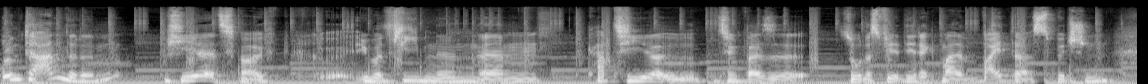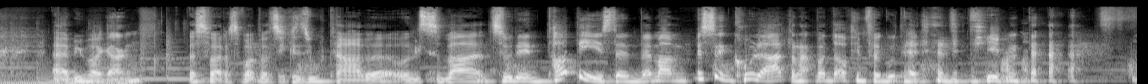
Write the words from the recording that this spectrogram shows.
Unter anderem hier jetzt mal übertriebenen ähm, Cut hier, beziehungsweise so, dass wir direkt mal weiter switchen. Äh, Übergang. Das war das Wort, was ich gesucht habe. Und zwar zu den Totties. Denn wenn man ein bisschen Kohle hat, dann hat man da auf jeden Fall gut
